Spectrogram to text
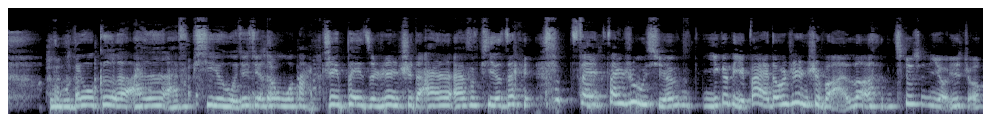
五六个 INFP，我就觉得我把这辈子认识的 INFP 在在在入学一个礼拜都认识完了，就是有一种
